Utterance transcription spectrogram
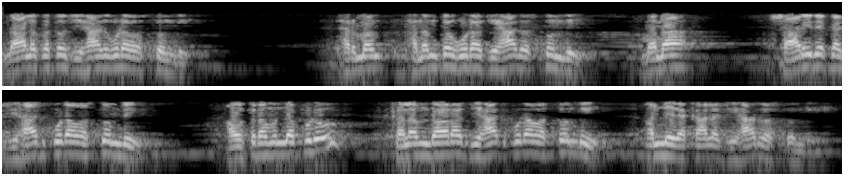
నాలుకతో జిహాద్ కూడా వస్తుంది. ధర్మం ధనంతో కూడా జిహాద్ వస్తుంది. మన శారీరక జిహాద్ కూడా వస్తుంది. అవసరం ఉన్నప్పుడు కలం ద్వారా జిహాద్ కూడా వస్తుంది. అన్ని రకాల జిహాద్ వస్తుంది.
